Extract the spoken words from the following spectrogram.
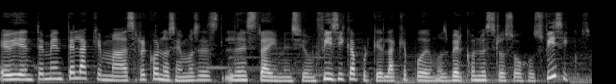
Evidentemente la que más reconocemos es nuestra dimensión física porque es la que podemos ver con nuestros ojos físicos.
